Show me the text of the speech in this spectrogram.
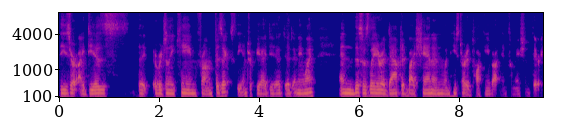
These are ideas that originally came from physics. The entropy idea did anyway. And this was later adapted by Shannon when he started talking about information theory.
